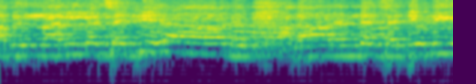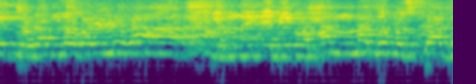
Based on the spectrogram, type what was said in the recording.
അത് നല്ല ചര്യയാണ്. അതാണ് എന്റെ ചര്യ നീ തുടർന്നുകൊള്ളുക എന്ന് നബി മുഹമ്മദ് മുസ്തഫ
